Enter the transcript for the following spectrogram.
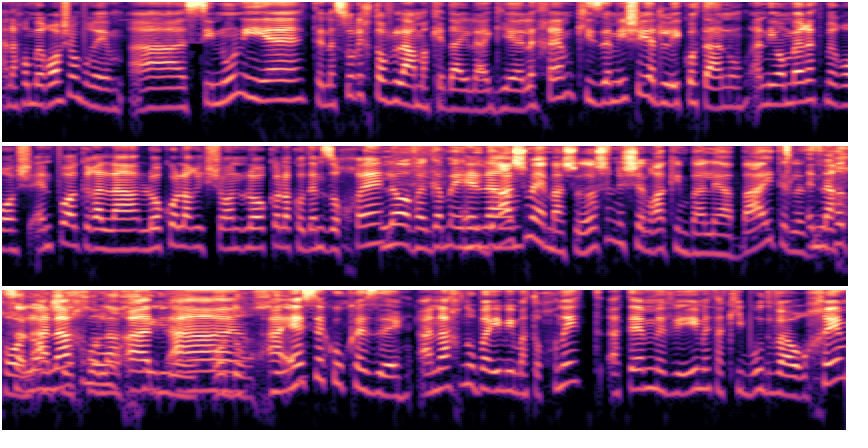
אנחנו מראש אומרים, הסינון יהיה, תנסו לכתוב למה כדאי להגיע אליכם, כי זה מי שידליק אותנו. אני אומרת מראש, אין פה הגרלה, לא כל הראשון, לא כל הקודם זוכה. לא, אבל גם אלא- נדרש מהם משהו, לא שנשב רק עם בעלי הבית, אלא זה נכון, סלון שיכול להכיל ה- אה, עוד אורחים. העסק הוא כזה, אנחנו באים עם התוכנית, אתם מביאים את הכיבוד והאורחים,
